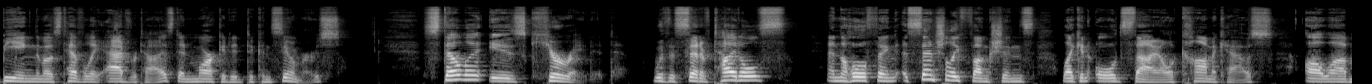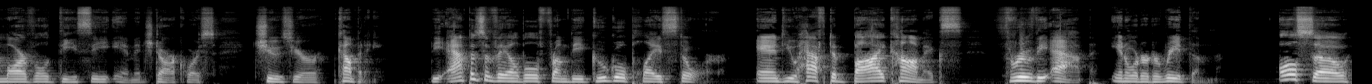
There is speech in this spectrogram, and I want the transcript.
being the most heavily advertised and marketed to consumers, Stela is curated with a set of titles, and the whole thing essentially functions like an old style comic house a la Marvel, DC, Image, Dark Horse. Choose your company. The app is available from the Google Play Store, and you have to buy comics through the app in order to read them. Also,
